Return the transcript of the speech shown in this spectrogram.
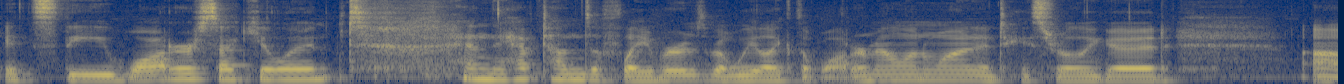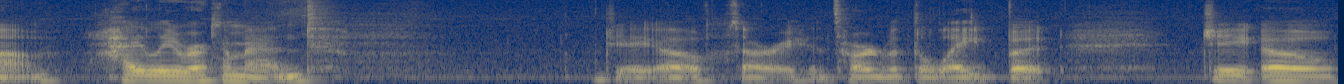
It's the water succulent, and they have tons of flavors, but we like the watermelon one. It tastes really good. Um, highly recommend. J O. Sorry, it's hard with the light, but J O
